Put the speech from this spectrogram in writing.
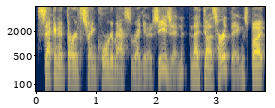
second and third string quarterbacks the regular season, and that does hurt things. But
